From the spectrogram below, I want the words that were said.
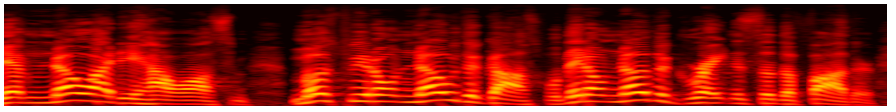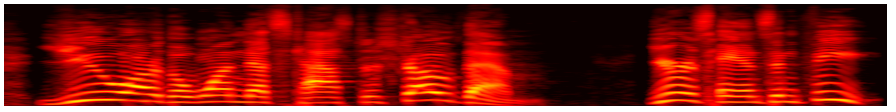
They have no idea how awesome. Most people don't know the gospel. They don't know the greatness of the Father. You are the one that's tasked to show them. You're his hands and feet.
